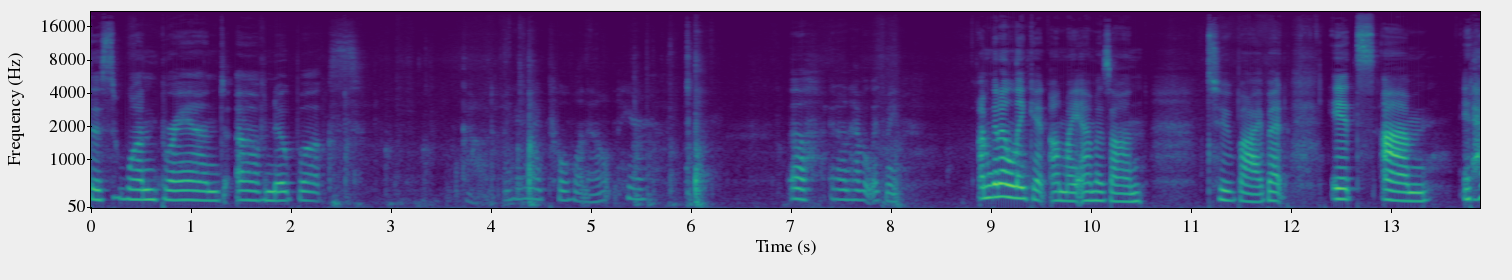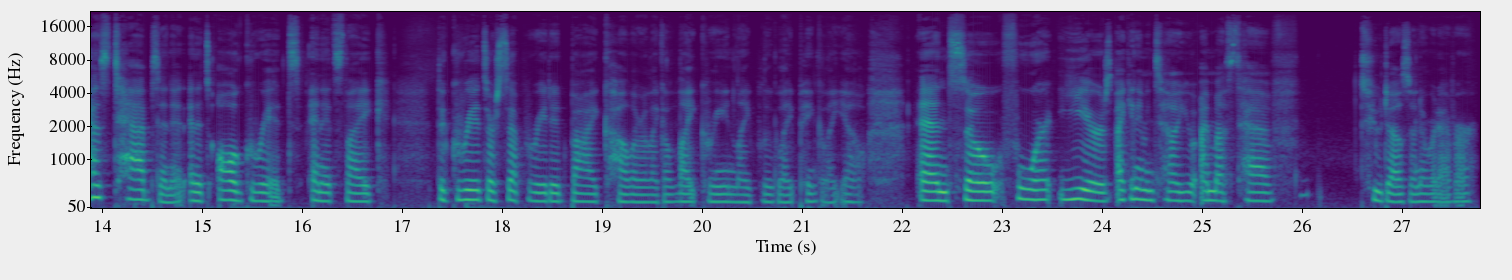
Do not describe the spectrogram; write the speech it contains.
this one brand of notebooks. God, I'm gonna pull one out here. Ugh, I don't have it with me. I'm gonna link it on my Amazon to buy, but it's um it has tabs in it and it's all grids and it's like the grids are separated by color like a light green, light blue, light pink, light yellow. And so for years, I can't even tell you I must have two dozen or whatever.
